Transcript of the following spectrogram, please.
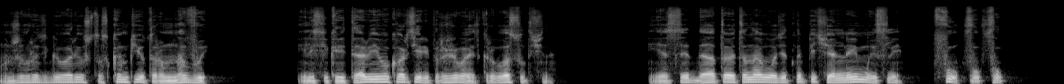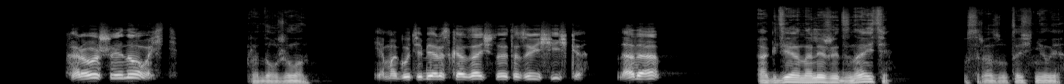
он же вроде говорил, что с компьютером на «вы». Или секретарь в его квартире проживает круглосуточно. Если да, то это наводит на печальные мысли. Фу, фу, фу. «Хорошая новость», — продолжил он. «Я могу тебе рассказать, что это за вещичка. Да-да, «А где она лежит, знаете?» — сразу уточнил я.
